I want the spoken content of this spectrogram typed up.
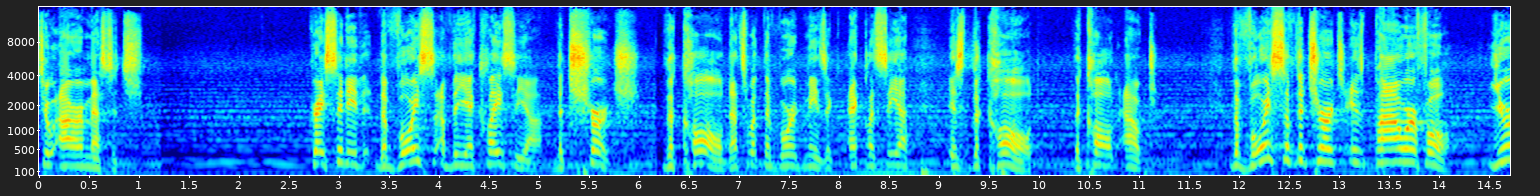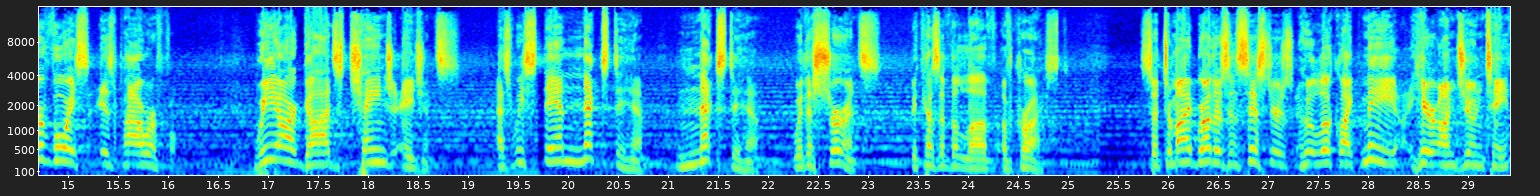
to our message. Grace City, the voice of the ecclesia, the church, the called, that's what the word means. Ecclesia is the called, the called out. The voice of the church is powerful. Your voice is powerful. We are God's change agents as we stand next to Him, next to Him with assurance because of the love of Christ. So, to my brothers and sisters who look like me here on Juneteenth,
